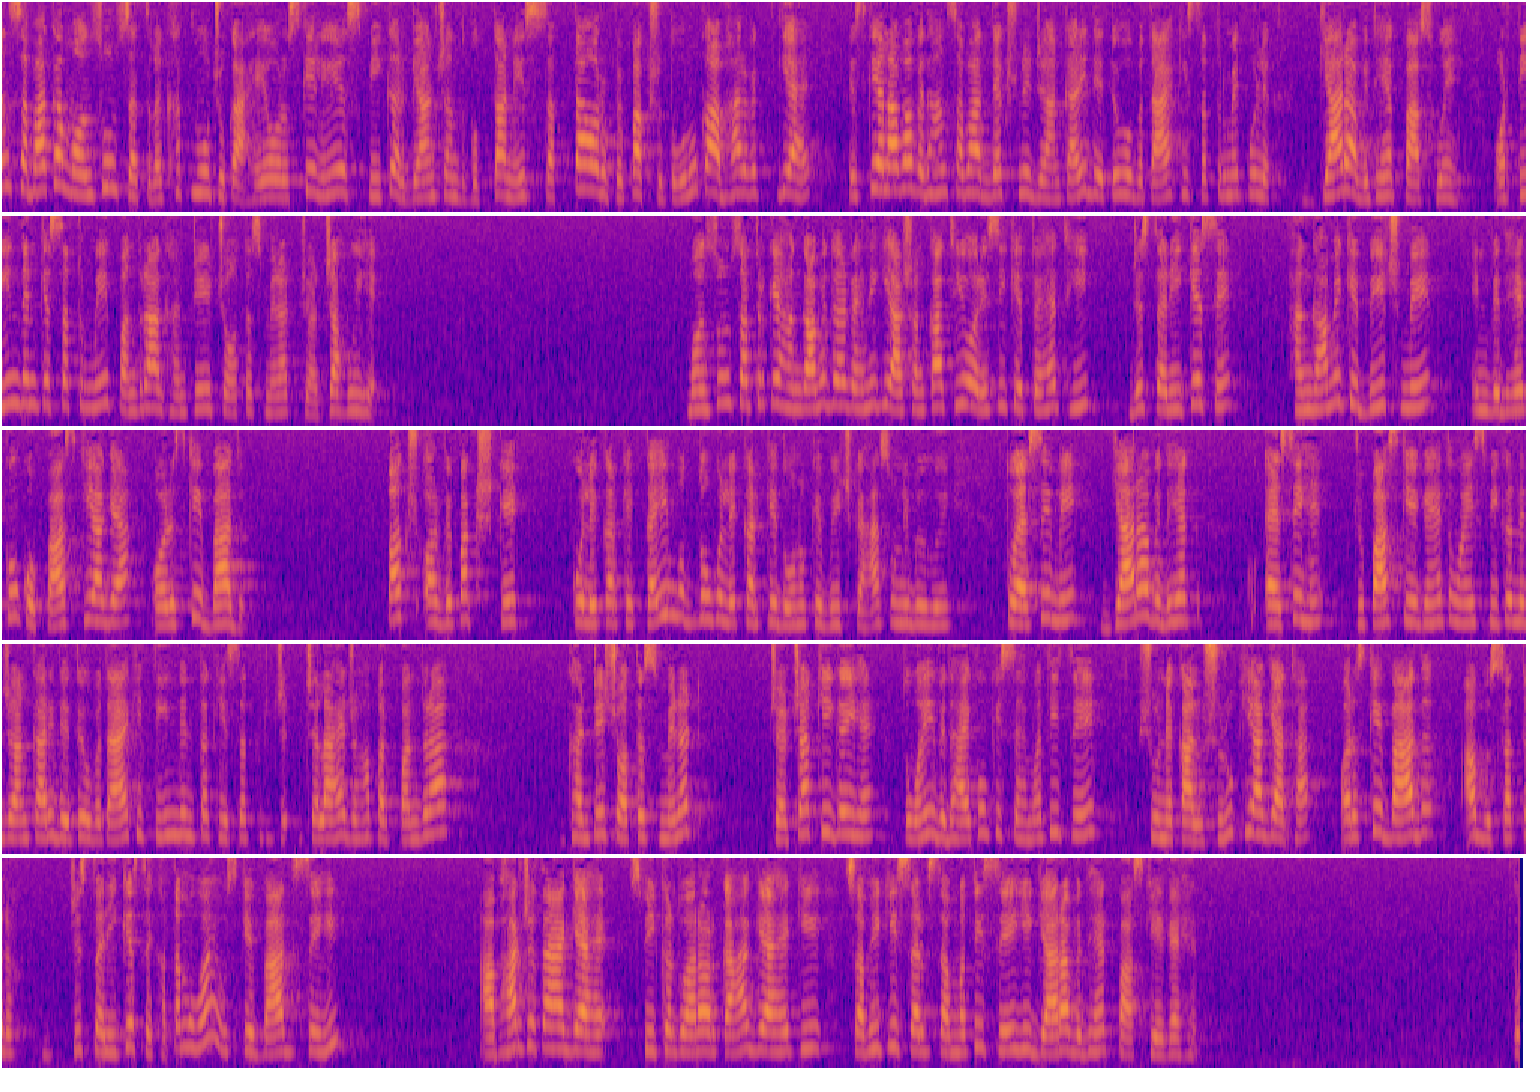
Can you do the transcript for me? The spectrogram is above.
विधानसभा का मानसून सत्र खत्म हो चुका है और उसके लिए स्पीकर ज्ञानचंद गुप्ता ने सत्ता और विपक्ष दोनों का आभार व्यक्त किया है। इसके अलावा विधानसभा अध्यक्ष ने जानकारी देते हुए बताया कि सत्र में कुल 11 विधेयक पास हुए हैं और तीन दिन के सत्र में 15 घंटे 34 मिनट चर्चा हुई है। मानसून सत्र के हंगामे दर रहने की आशंका थी और इसी के तहत ही जिस तरीके से हंगामे के बीच में इन विधेयकों को पास किया गया और इसके बाद पक्ष और विपक्ष के को लेकर के, कई मुद्दों को लेकर के दोनों के बीच कहासुनी भी हुई। तो ऐसे में 11 विधेयक ऐसे हैं जो पास किए गए हैं तो वहीं स्पीकर ने जानकारी देते हुए बताया कि तीन दिन तक ये सत्र चला है, जहाँ पर 15 घंटे चौतीस मिनट चर्चा की गई है। तो वहीं विधायकों की सहमति से शून्यकाल शुरू किया गया था और इसके बाद अब सत्र जिस तरीके से खत्म हुआ है, उसके बाद से ही आभार जताया गया है स्पीकर द्वारा और कहा गया है कि सभी की सर्वसम्मति से ये 11 विधेयक पास किए गए हैं।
